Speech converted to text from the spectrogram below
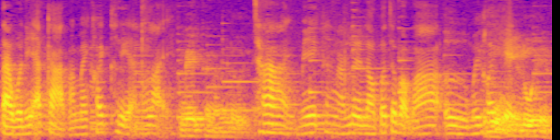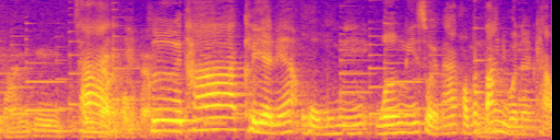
แต่วันนี้อากาศมันไม่ค่อยเคลียร์เท่าไหร่เมฆทั้งนั้นเลยใช่เมฆทั้งนั้นเลยเราก็จะแบบว่าเออไม่ค่อยเห็นมีรูเห็นฟ้านิดนึงใช่ผมแผลผมแผลคือถ้าเคลียร์เนี้ย โอ้โห มุมนี้เวิร์กนี้สวยมาก เพราะมันตั้งอยู่บนเนินเขา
